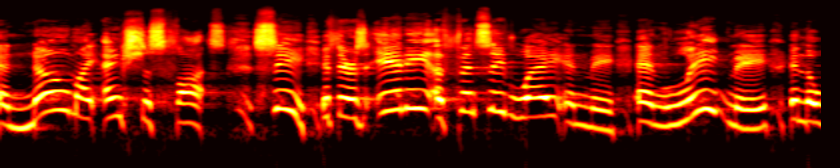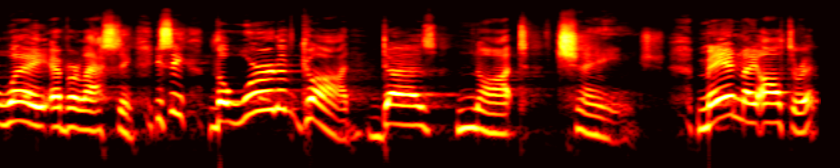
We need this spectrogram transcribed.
and know my anxious thoughts. See if there's any offensive way in me and lead me in the way everlasting. You see, the Word of God does not change. Man may alter it,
